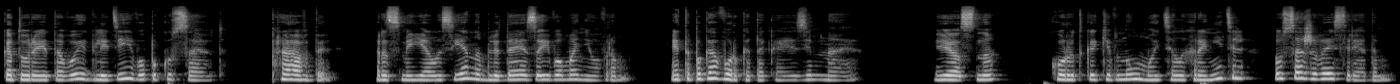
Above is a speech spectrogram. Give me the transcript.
которые того и гляди его покусают. «Правда», – рассмеялась я, наблюдая за его маневром. «Это поговорка такая земная». «Ясно», – коротко кивнул мой телохранитель, усаживаясь рядом.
